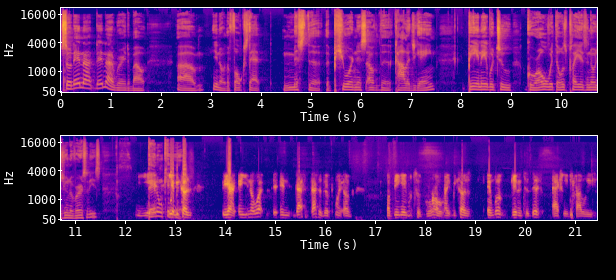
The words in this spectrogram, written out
So they're not they're not worried about um, you know the folks that miss the the pureness of the college game, being able to grow with those players in those universities. Yeah. They don't care. Yeah, because yeah, and you know what? And that's that's a good point of of being able to grow, right? Because and we'll get into this actually probably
